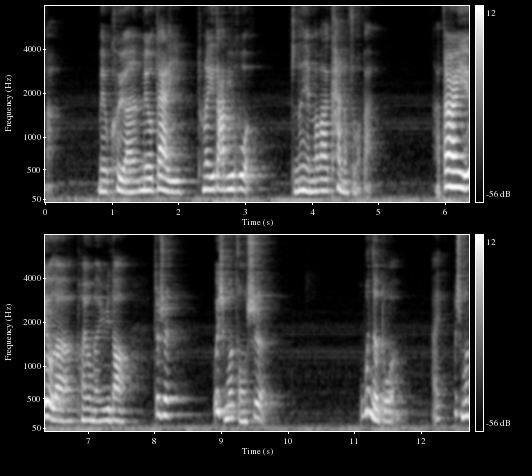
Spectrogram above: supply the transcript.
啊：没有客源，没有代理，囤了一大批货，只能眼巴巴的看着怎么办？啊，当然也有的朋友们遇到，就是为什么总是问的多？哎，为什么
